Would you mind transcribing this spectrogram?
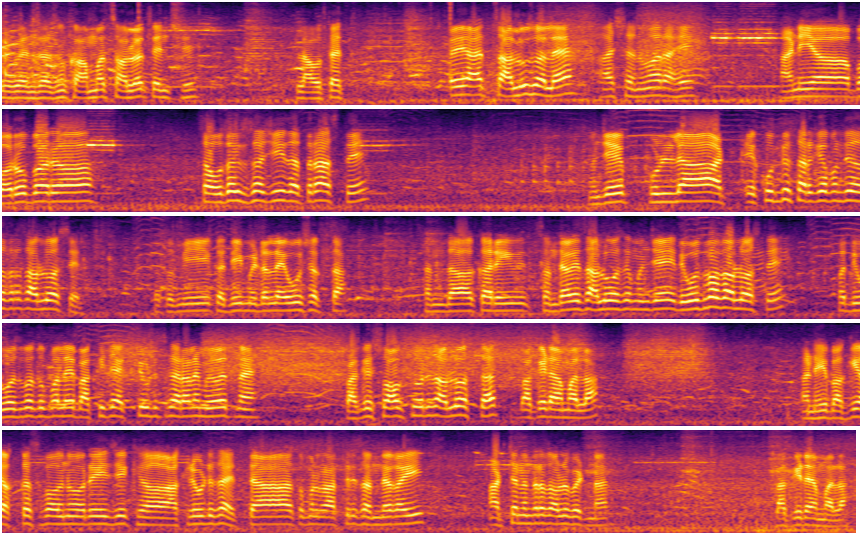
यांचं अजून कामं चालू आहेत त्यांची. लावत आहेत हे आज चालू झालं आहे आज शनिवार आहे. आणि बरोबर चौदा दिवसाची जत्रा असते. म्हणजे पुढल्या आठ एकोणतीस तारखेपर्यंत जत्रा चालू असेल. तर तुम्ही कधी मिडलला येऊ शकता. संध्याकाळी संध्याकाळी चालू असेल म्हणजे दिवसभर चालू असते. पण दिवसभर तुम्हाला बाकीच्या ॲक्टिव्हिटीज करायला मिळत नाही. बाकी शॉप्स वगैरे चालू असतात बाकी टायमाला. आणि हे बाकी अक्कसपावन वगैरे जे ॲक्टिव्हिटीज आहेत त्या तुम्हाला रात्री संध्याकाळी आठच्या नंतर चालू भेटणार. बाकी टायमाला.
